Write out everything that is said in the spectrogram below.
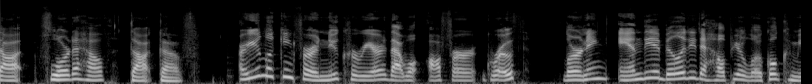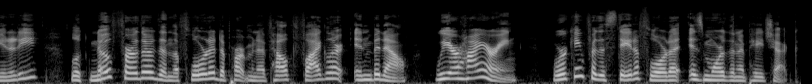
flagler.floridahealth.gov. Are you looking for a new career that will offer growth, learning, and the ability to help your local community? Look no further than the Florida Department of Health Flagler in Bunnell. We are hiring. Working for the state of Florida is more than a paycheck.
